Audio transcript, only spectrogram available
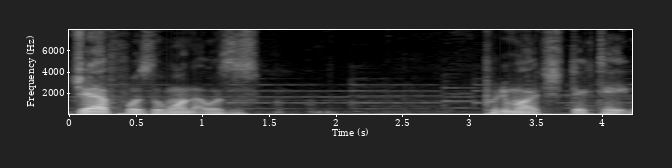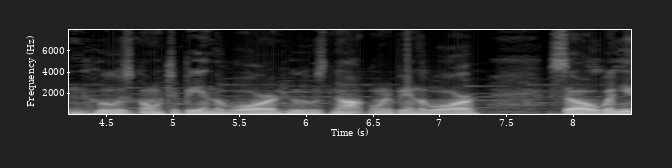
Jeff was the one that was pretty much dictating who was going to be in the war and who was not going to be in the war. So when he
